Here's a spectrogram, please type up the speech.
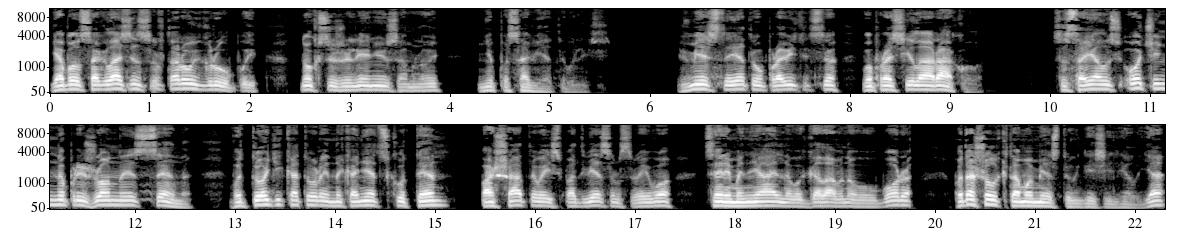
Я был согласен со второй группой, но, к сожалению, со мной не посоветовались. Вместо этого правительство вопросило оракула состоялась очень напряженная сцена, в итоге которой, наконец, Кутен, пошатываясь под весом своего церемониального головного убора, подошел к тому месту, где сидел я,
